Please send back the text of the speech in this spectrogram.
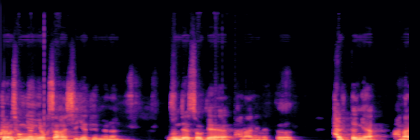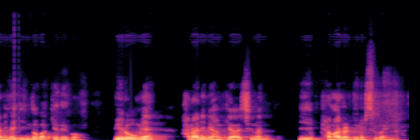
그럼 성령이 역사하시게 되면은 문제 속에 하나님의 뜻, 갈등에 하나님의 인도받게 되고, 외로움에 하나님이 함께 하시는 이 평안을 누릴 수가 있는 거죠.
